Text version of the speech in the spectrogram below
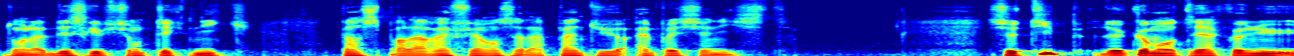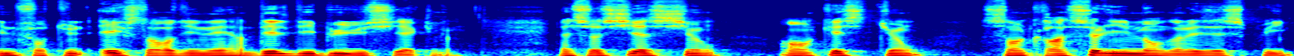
dont la description technique passe par la référence à la peinture impressionniste. Ce type de commentaire connut une fortune extraordinaire dès le début du siècle. L'association en question s'ancra solidement dans les esprits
